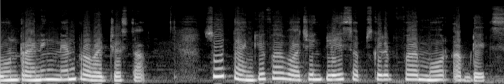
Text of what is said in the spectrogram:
ఓన్ ట్రైనింగ్ నేను ప్రొవైడ్ చేస్తాను so thank you for watching please subscribe for more updates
